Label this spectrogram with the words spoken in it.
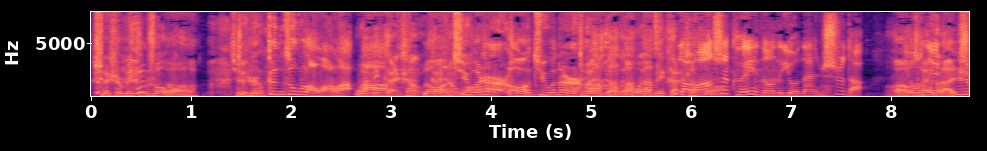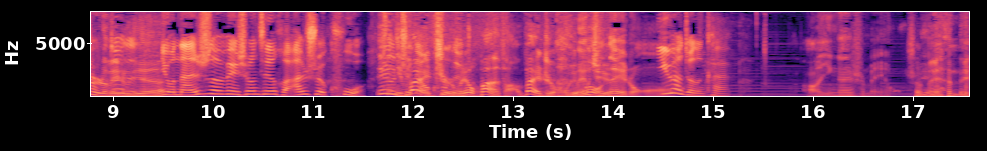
确实没听说过，啊确实跟踪老王了。我也没啊赶上。老王。去过这儿，老王去过那儿。对对对，我也没赶上。老王是可以弄的，有男士的，哦，还有男士的卫生巾，有男士的卫生巾和安睡裤，因为你就纸尿外置没有办法，外置回不去。那种医院就能开。啊，应该是没有，什么呀？那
